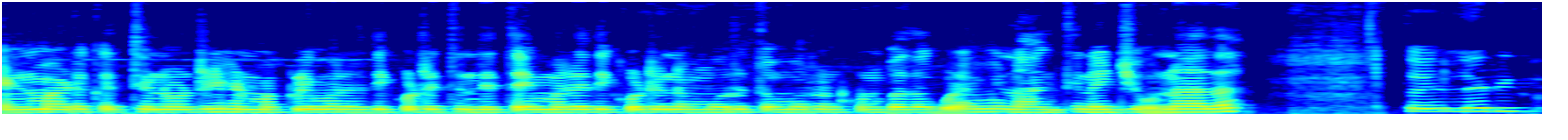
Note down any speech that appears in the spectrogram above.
ಎಂಡ್ ಮಾಡಕತ್ತೀವಿ ನೋಡ್ರಿ. ಹೆಣ್ಮಕ್ಳಿಗೆ ಮರ್ಯಾದೆ ಕೊಡ್ರಿ, ತಂದೆ ತಾಯಿ ಮರ್ಯಾದೆ ಕೊಡ್ರಿ, ನಮ್ಮೂರು, ತಮ್ಮೂರು ಅನ್ಕೊಂಡು ಬದಕ್ಬೇಡ. ಬಿಡಮ್ಮಿ ನಾಲ್ಕು ದಿನ ಜೀವನ ಅದ. ಎಲ್ಲರಿಗೂ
